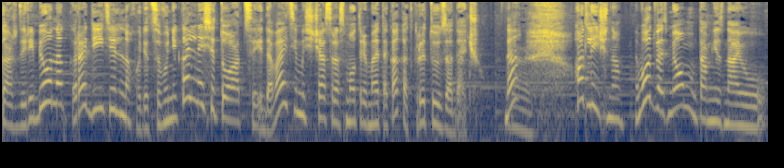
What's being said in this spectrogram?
каждый ребенок, родитель находится в уникальной ситуации. Давайте мы сейчас рассмотрим это как открытую задачу. Да? Давай. Отлично. Вот возьмем, там, не знаю,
